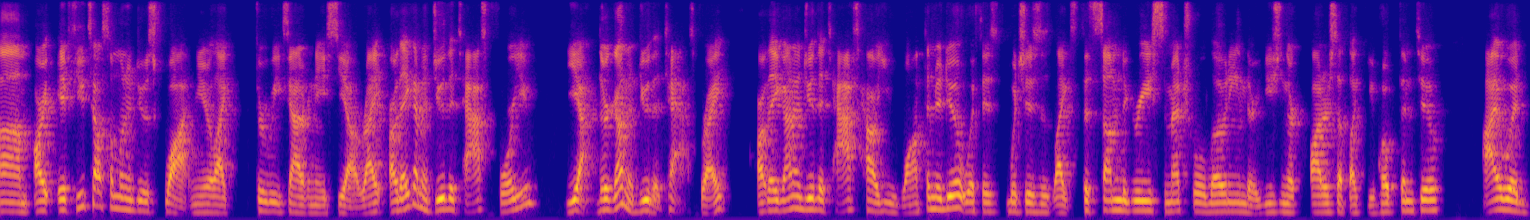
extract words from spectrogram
um, are, if you tell someone to do a squat and you're like three weeks out of an ACL, right? Are they going to do the task for you? Yeah, they're going to do the task, right? Are they going to do the task how you want them to do it with this, which is like to some degree symmetrical loading? They're using their quadricep like you hope them to. I would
